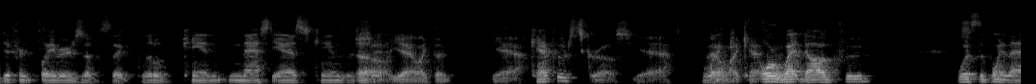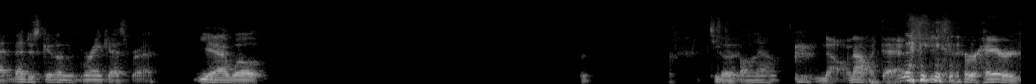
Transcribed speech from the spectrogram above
different flavors of the little can nasty ass cans of Oh shit. yeah, like the yeah Cat food's gross. yeah. I don't like cat or food. wet dog food. What's the point of that? That just gives them rank ass breath. Yeah, well, Teeth are falling out. no, not like that. She- Her hair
